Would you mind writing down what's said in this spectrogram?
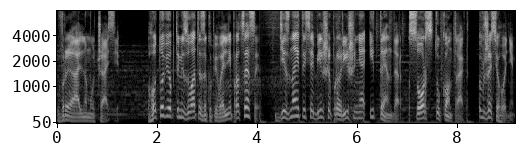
в реальному часі. Готові оптимізувати закупівельні процеси? Дізнайтеся більше про рішення і тендер Source to Contract вже сьогодні.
